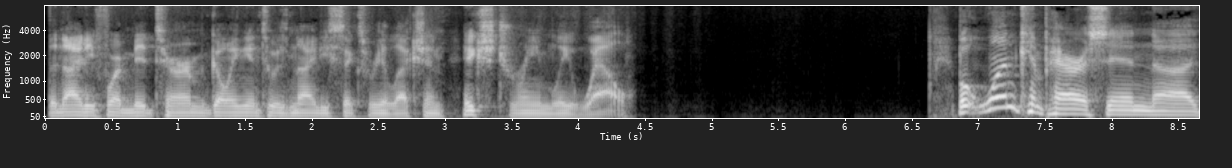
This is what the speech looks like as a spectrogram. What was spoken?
the 94 midterm going into his 96 reelection extremely well. But one comparison uh,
